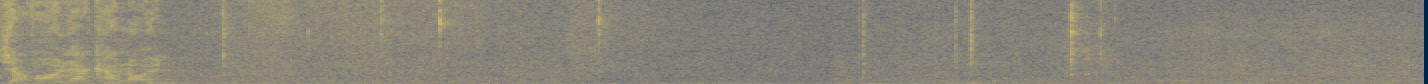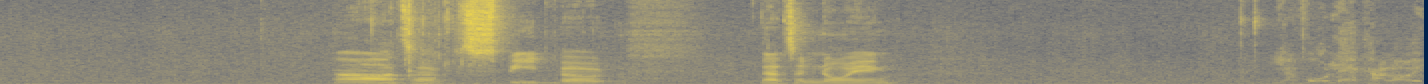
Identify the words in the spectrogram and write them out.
Jawohl, Herr Kaleun. Oh, ah, it's a speedboat. That's annoying. Jawohl, Herr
